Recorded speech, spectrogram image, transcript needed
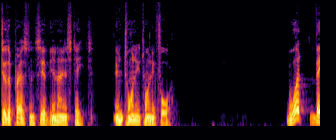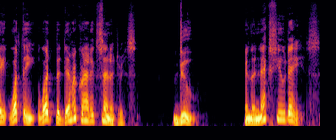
to the presidency of the United States in 2024. What they what the what the Democratic senators do in the next few days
